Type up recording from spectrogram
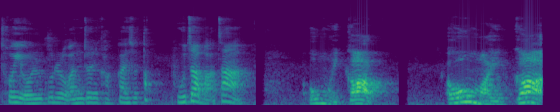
저희 얼굴을 완전히 가까이서 딱 보자마자 Oh my god. Oh my god.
